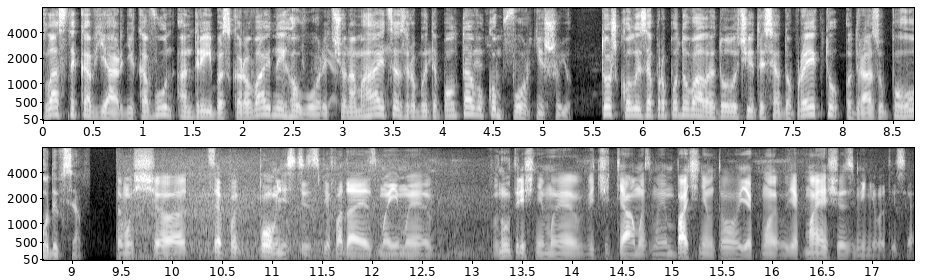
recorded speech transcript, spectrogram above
Власник кав'ярні Кавун Андрій Безкоровайний говорить, що намагається зробити Полтаву комфортнішою. Тож, коли запропонували долучитися до проєкту, одразу погодився. тому що це по- повністю співпадає з моїми внутрішніми відчуттями, з моїм баченням того, як має щось змінюватися.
